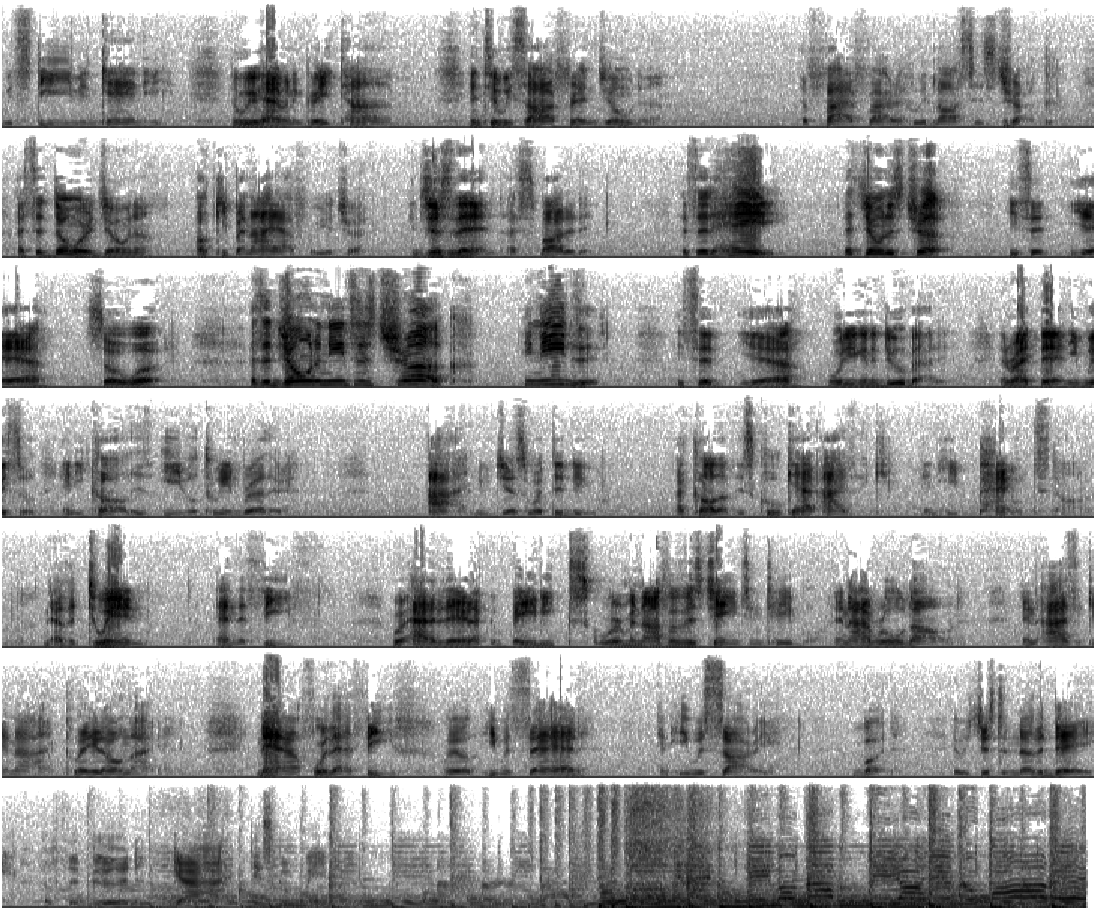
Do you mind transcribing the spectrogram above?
with Steve and Candy, and we were having a great time until we saw our friend Jonah, a firefighter who had lost his truck. I said, "Don't worry, Jonah. I'll keep an eye out for your truck." And just then I spotted it. I said, "Hey, that's Jonah's truck." He said, "Yeah? So what?" I said, "Jonah needs his truck. He needs it." He said, "Yeah? What are you going to do about it?" And right then he whistled and he called his evil twin brother. I knew just what to do. I called up this cool cat Isak, and he pounced on him. Now the twin and the thief were out of there like a baby squirming off of his changing table, and I rolled on, and Isak and I played all night. Now for that thief, well, he was sad and he was sorry, but it was just another day of the good guy disco baby.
